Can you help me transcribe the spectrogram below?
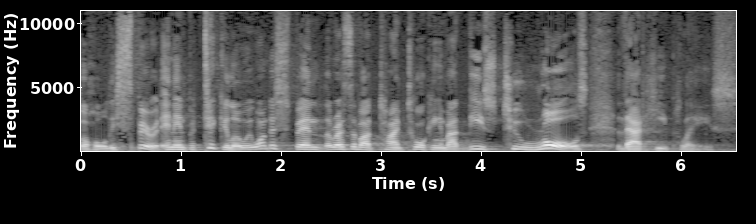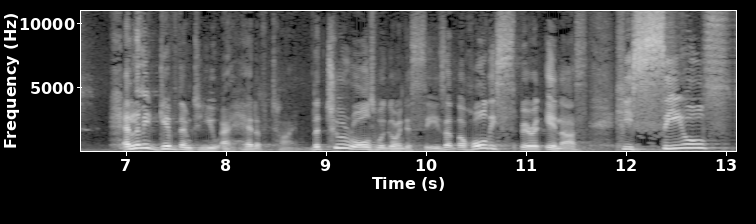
the Holy Spirit. And in particular, we want to spend the rest of our time talking about these two roles that he plays. And let me give them to you ahead of time. The two roles we're going to see is that the Holy Spirit in us, he seals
